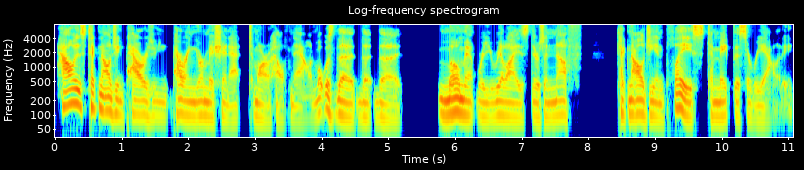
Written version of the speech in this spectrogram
How is technology powering powering your mission at Tomorrow Health now? And what was the the the moment where you realized there's enough technology in place to make this a reality?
